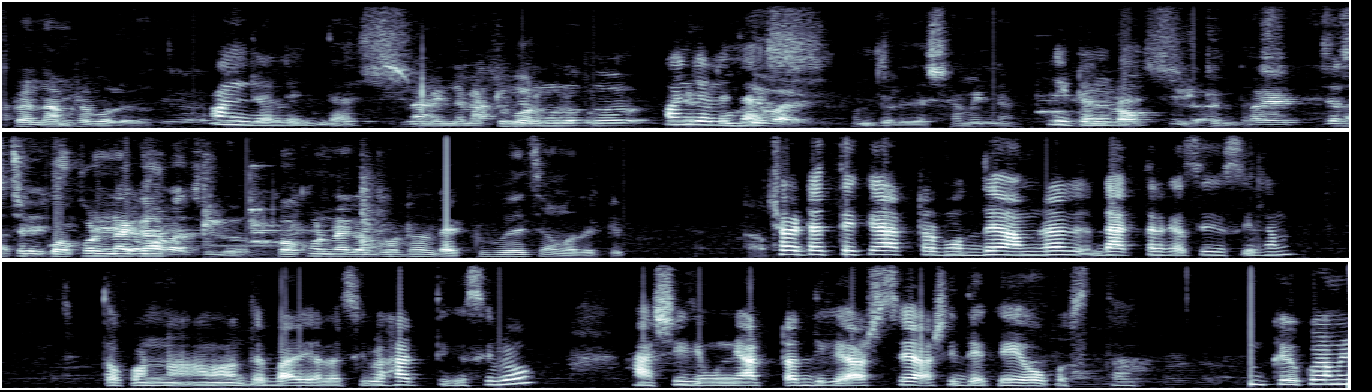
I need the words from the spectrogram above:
আপনার নামটা বলুন। অঞ্জলি দাস। স্বামীর নাম একটু বলুন। অঞ্জলি দাস। অঞ্জলি দাস স্বামীর নাম? লিটন দাস। লিটন দাস। আচ্ছা কখন নাগাদ কখন নাগাদ ঘটনাটা একটু হয়েছে আমাদেরকে? ছয়টার থেকে আটটার মধ্যে আমরা ডাক্তার কাছে গেছিলাম। তখন আমাদের বাড়িওয়ালা ছিল হাঁটতে গেছিল। আসি উনি আটটার দিকে আসছে আসি দেখে এই অবস্থা। কেউ কেউ আমি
